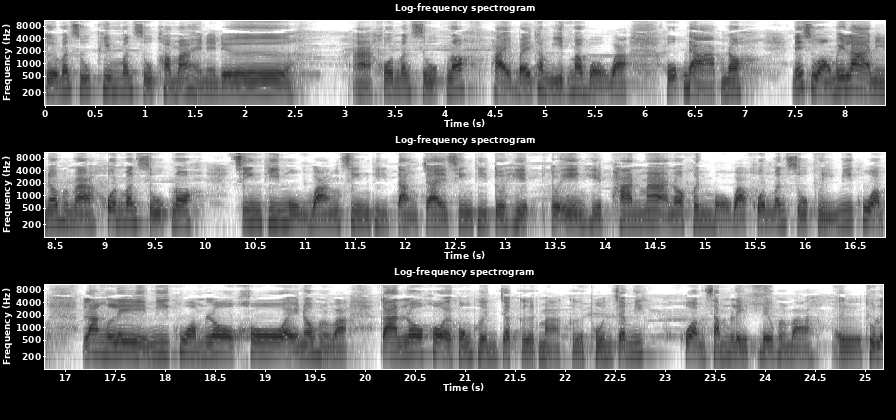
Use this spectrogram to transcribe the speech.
เกิดวันศุกร์พิมพ์วันศุกร์ขามาให้ในเด้ออะคนวันศุกร์เนาะไผ่ใบทำอิฐมาบอกว่าหกดาบเนาะ ในส่วงเวลานี่เนาะเพิ่นว่าคนวันศุกร์เนาะสิ่งที่มุ่งหวัง สิ่งที่ตั้งใจ สิ่งที่ตัวเหตุตัวเองเหตุผ่านมาเนาะเพิ่นบอกว่าคนวันศุกร์นี่มีความลังเลมีความรอคอยเนาะเพิ่นว่าการรอคอยของเพิ่นจะเกิดมาเกิดผลจะมี ความสำเร็จเด้อเพิ่นว่าเออธุร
